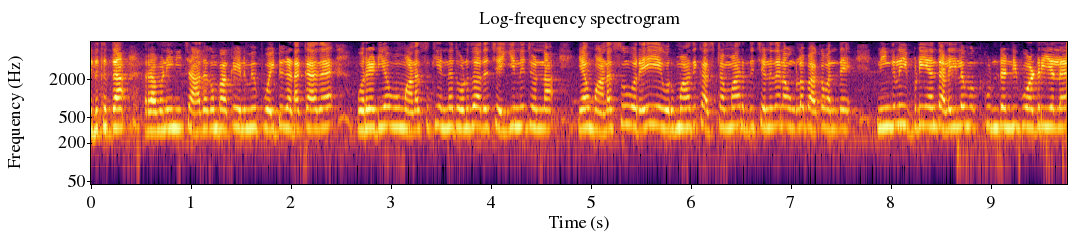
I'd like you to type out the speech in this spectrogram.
இதுக்கு தான் ரமணி நீ ஜாதகம் பார்க்க இனிமே போயிட்டு கிடக்காத. ஒரேடியா உன் மனசுக்கு என்ன தோணுதோ அதை செய்யுன்னு சொன்னா. என் மனசு ஒரே ஒரு மாதிரி கஷ்டமா இருந்துச்சுன்னு தான் நான் உங்களை பார்க்க வந்தேன். நீங்களும் இப்படி என் தலையில குண்டண்டி போடுறீங்களே?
